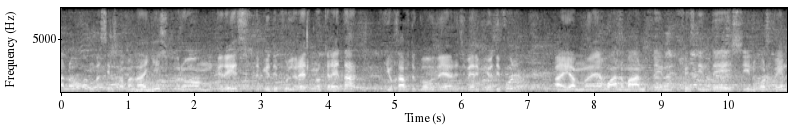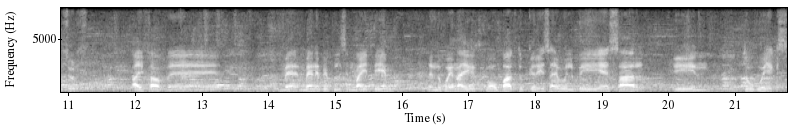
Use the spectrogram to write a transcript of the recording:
Hello, I'm Vasilis Papadakis from Greece, the beautiful Rethymno, Creta. You have to go there, it's very beautiful. I am uh, one month and 15 days in World Ventures. I have uh, ma- many people in my team. And when I go back to Greece, I will be SR in two weeks.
